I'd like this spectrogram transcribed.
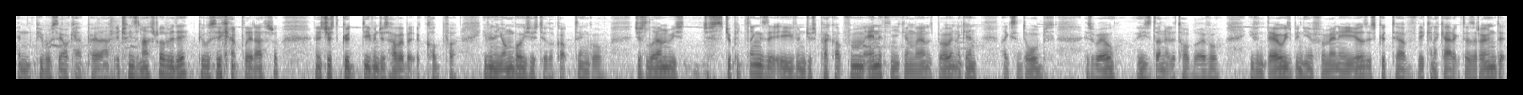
and people say, "Oh, can't play that." He trains in Astro every day. People say he can't play in Astro, and it's just good to even just have a bit of club for even the young boys used to look up to and go, just learn these just stupid things that you even just pick up from anything you can learn. It's brilliant. Again, like the Dobbs as well. He's done at the top level. Even Dell, he's been here for many years. It's good to have the kind of characters around it.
